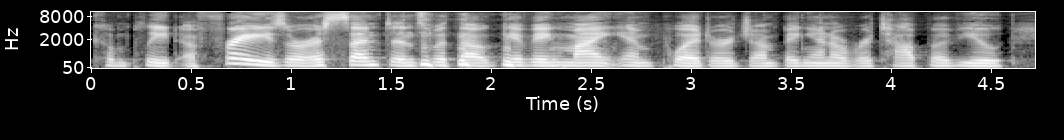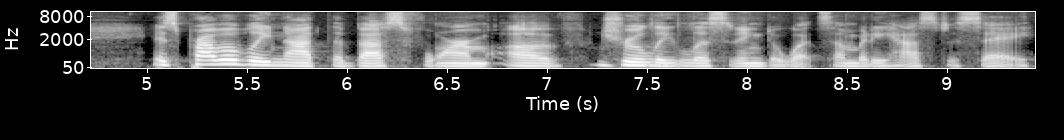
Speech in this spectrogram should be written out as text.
complete a phrase or a sentence without giving my input or jumping in over top of you, is probably not the best form of truly listening to what somebody has to say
